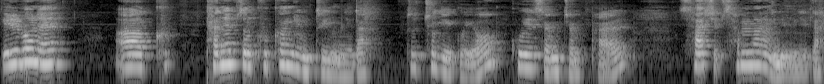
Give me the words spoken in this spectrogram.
일본의 아, 극, 단엽성 극황용투입니다. 두 촉이고요. 9에서 0.8 43만원입니다.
